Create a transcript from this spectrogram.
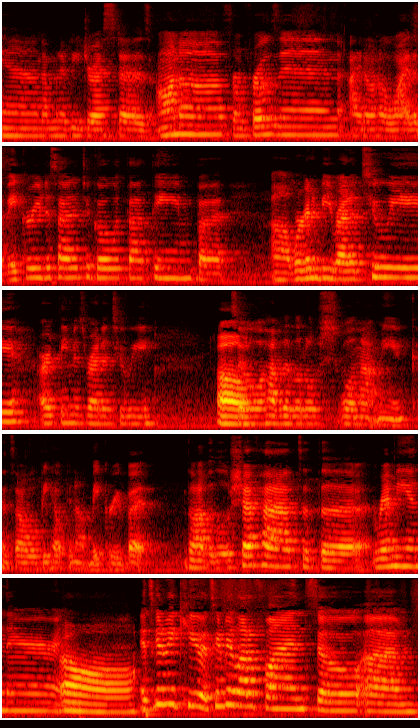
and I'm gonna be dressed as Anna from Frozen. I don't know why the bakery decided to go with that theme, but uh, we're gonna be Ratatouille. Our theme is Ratatouille. Oh, So we'll have the little, well, not me, because I will be helping out bakery, but they'll have the little chef hats with the Remy in there. And oh, It's gonna be cute. It's gonna be a lot of fun. So, um,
